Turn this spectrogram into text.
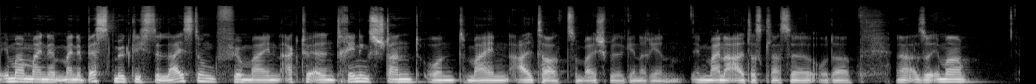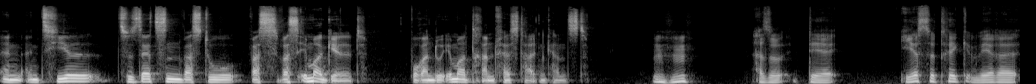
immer meine, meine bestmöglichste Leistung für meinen aktuellen Trainingsstand und mein Alter zum Beispiel generieren, in meiner Altersklasse oder also immer ein, ein Ziel zu setzen, was du, was, was immer gilt, woran du immer dran festhalten kannst. Mhm. Also der erste Trick wäre,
